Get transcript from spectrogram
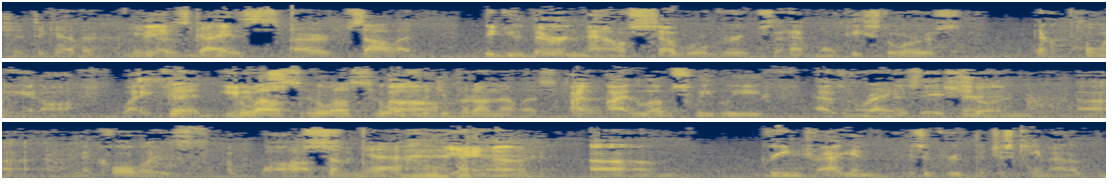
shit together. I mean, They- those guys are solid. they do. There are now several groups that have multi stores that are pulling it off. Like Good. who know, else? Who else? Who else would you um, put on that list? Uh, I, I love Sweet Leaf as an Right, organization. sure. Uh, Nicole is a boss. awesome. Yeah. yeah. Um, Green Dragon is a group that just came out of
